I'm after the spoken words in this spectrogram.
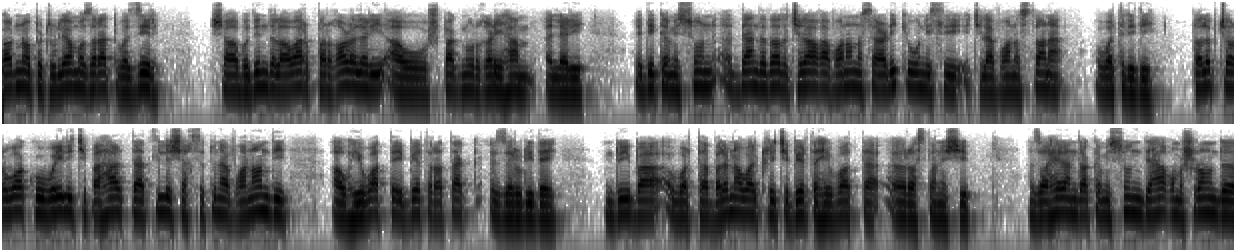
کارونو او پټرولیم وزارت وزیر شهاب الدین دلاور پر غاړه لري او شپږ نور غړي هم لري. د دې کمیسون دنده دا ده چې له هغه افغانانو سره اړیکې ونیسي چې له افغانستانه وتلي دي. طالب چارواکو ویلي چې په هر تتللي شخصیتونه افغانان دي او هیواد ته بیرته راتک ضروري دی دوی به ورته بلنه ورکړي چې بیرته هیواد ته راستانه شي ظاهرا دا کمیسون د هغو مشرانو د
